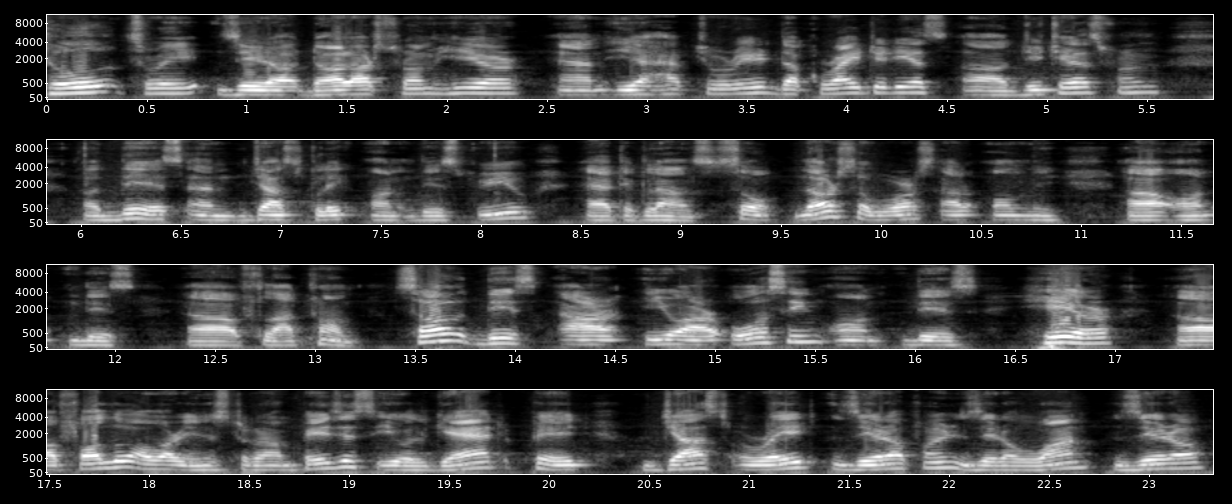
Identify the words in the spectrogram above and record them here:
two three zero dollars from here and you have to read the criteria uh, details from uh, this and just click on this view at a glance so lots of works are only uh, on this uh, platform so these are you are watching on this here uh, follow our instagram pages. You will get paid just rate 0.010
